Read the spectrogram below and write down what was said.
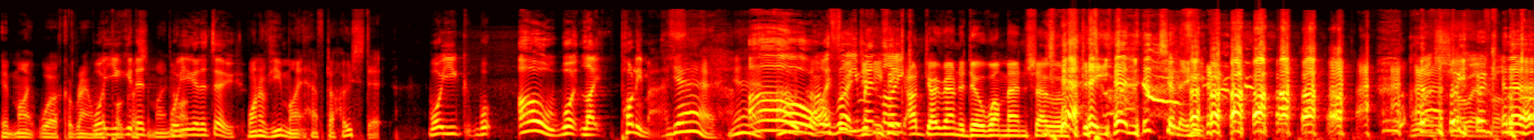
it might work around. What are you podcast, gonna What are you gonna do? One of you might have to host it. What are you? What? Oh, what? Like polymath? Yeah, yeah. Oh, oh, I thought right. you Did meant you think like- I'd go around and do a one man show? Of Yeah, yeah, literally. Worst thought show you were ever. gonna.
